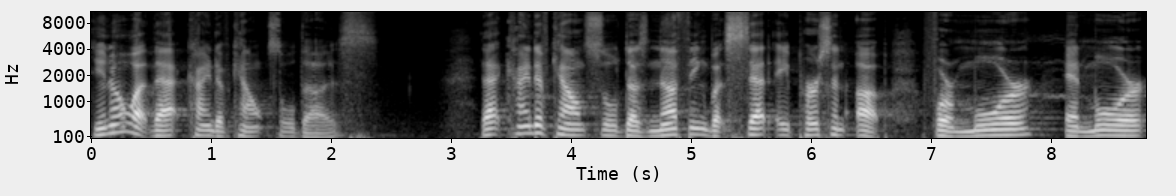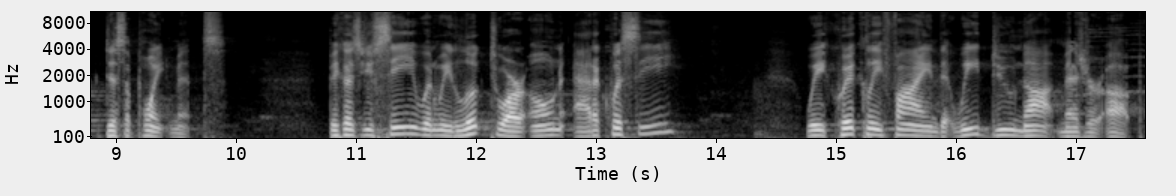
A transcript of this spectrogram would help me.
Do you know what that kind of counsel does? That kind of counsel does nothing but set a person up for more and more disappointment. Because you see, when we look to our own adequacy, we quickly find that we do not measure up.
